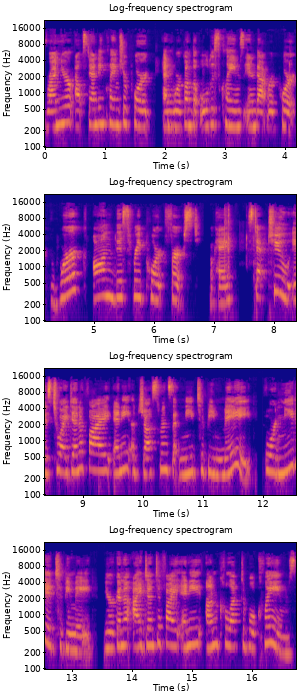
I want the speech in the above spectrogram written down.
run your outstanding claims report and work on the oldest claims in that report. Work on this report first. Okay. Step two is to identify any adjustments that need to be made or needed to be made. You're going to identify any uncollectible claims.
